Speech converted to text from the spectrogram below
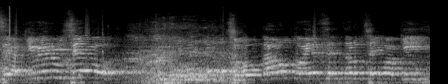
Si, aquí viene un ciego, supongamos que hubiese entrado un ciego aquí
